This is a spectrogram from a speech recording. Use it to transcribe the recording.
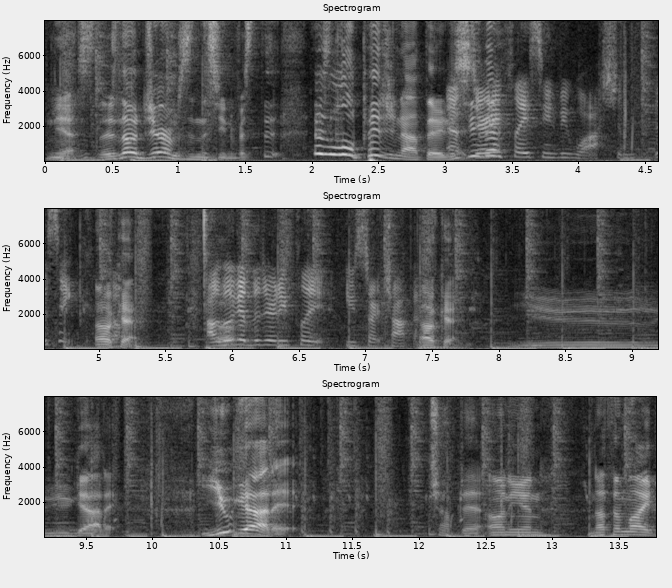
Yes, there's no germs in this universe. There's a little pigeon out there. Do No, you see dirty that? plates need to be washed in the sink. Okay. So, I'll Uh, go get the dirty plate. You start chopping. Okay. You you got it. You got it. Chop that onion. Nothing like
